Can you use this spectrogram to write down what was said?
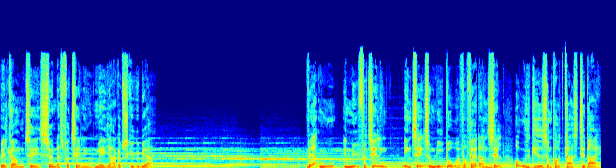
Velkommen til Søndagsfortælling med Jakob Skyggebjerg. Hver uge en ny fortælling, indtalt som lydbog af forfatteren selv og udgivet som podcast til dig.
